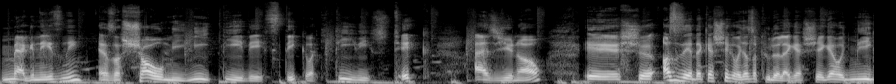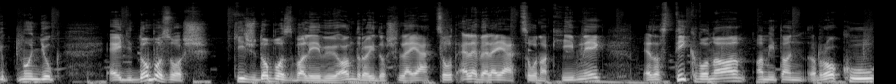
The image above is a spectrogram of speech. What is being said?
megnézni, ez a Xiaomi Mi TV Stick, vagy TV Stick, as you know, és az az érdekessége, vagy az a különlegessége, hogy míg mondjuk egy dobozos, kis dobozba lévő androidos lejátszót eleve lejátszónak hívnék, ez a stick vonal, amit a Roku,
